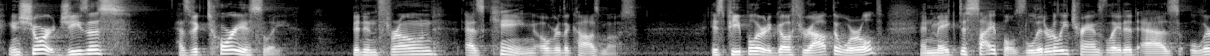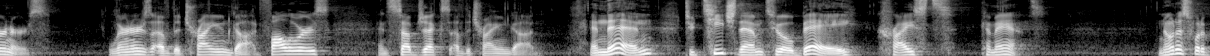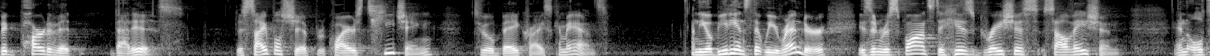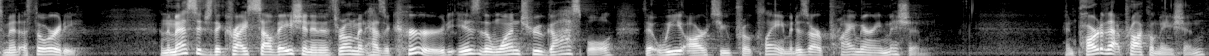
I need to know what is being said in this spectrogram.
In short, Jesus has victoriously been enthroned as king over the cosmos. His people are to go throughout the world and make disciples, literally translated as learners, learners of the triune God, followers and subjects of the triune God. And then to teach them to obey Christ's commands. Notice what a big part of it that is. Discipleship requires teaching to obey Christ's commands. And the obedience that we render is in response to his gracious salvation and ultimate authority. And the message that Christ's salvation and enthronement has occurred is the one true gospel that we are to proclaim. It is our primary mission. And part of that proclamation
